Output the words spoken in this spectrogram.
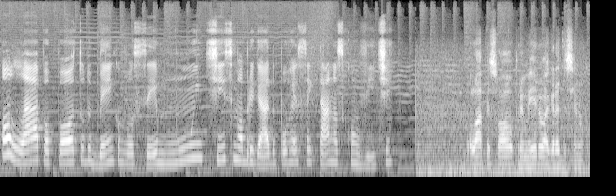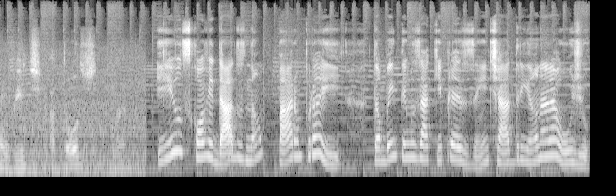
Olá, Popó, tudo bem com você? Muitíssimo obrigado por aceitar nosso convite. Olá, pessoal. Primeiro, agradecendo o convite a todos. Né? E os convidados não param por aí. Também temos aqui presente a Adriana Araújo,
